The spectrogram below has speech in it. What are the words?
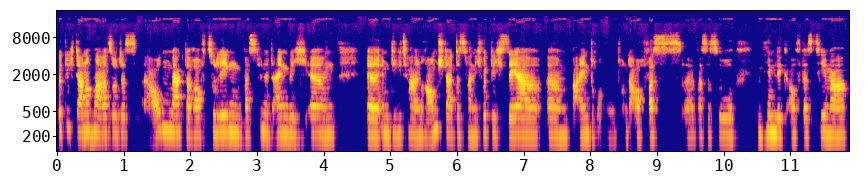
wirklich da nochmal so das Augenmerk darauf zu legen, was findet eigentlich ähm, äh, im digitalen Raum statt, das fand ich wirklich sehr ähm, beeindruckend. Und auch was, äh, was es so im Hinblick auf das Thema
